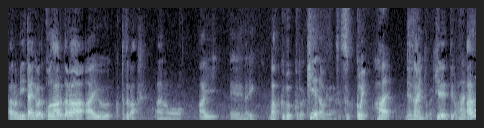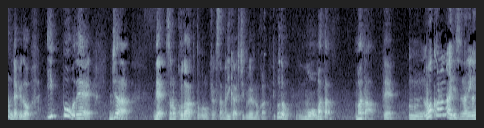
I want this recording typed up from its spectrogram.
あのミニ単位とかでこだわるからああいう例えばあのああい、えー、何？MacBook とか綺麗なわけじゃないですか。すっごい。はい。デザインとか綺麗っていうのもはい。あるんだけど、一方でじゃあねそのこだわったところをお客さんが理解してくれるのかっていうこともまたまたあって。うん分からないです。何が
